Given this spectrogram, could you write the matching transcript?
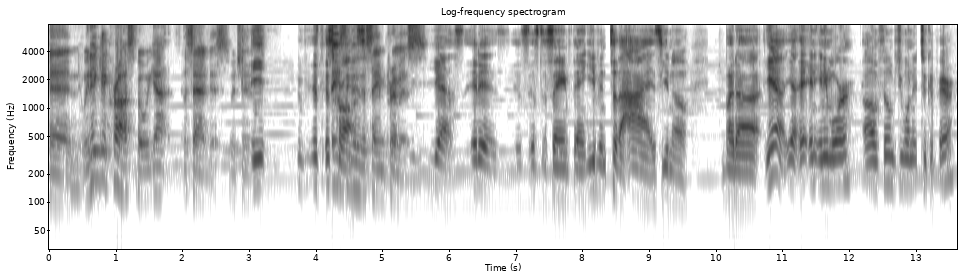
and we didn't get crossed, but we got the sadness, which is It- it's, it's basically crossed. the same premise. Yes, it is. It's, it's the same thing, even to the eyes, you know. But uh, yeah, yeah. Any, any more um, films you wanted to compare,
